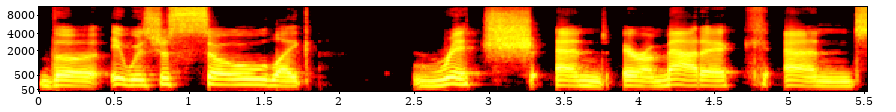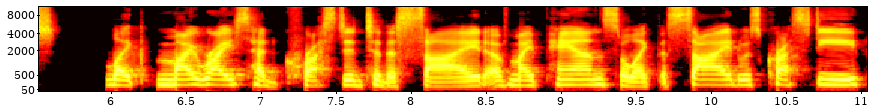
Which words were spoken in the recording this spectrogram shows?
the it was just so like rich and aromatic and like my rice had crusted to the side of my pan so like the side was crusty.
